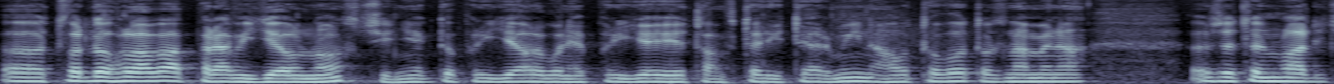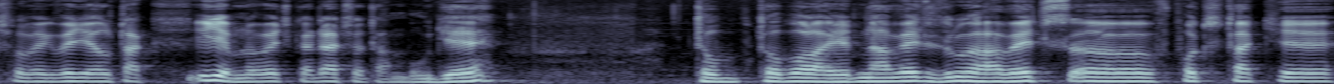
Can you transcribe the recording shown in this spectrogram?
E, tvrdohlavá pravidelnosť, či niekto príde alebo nepríde, je tam vtedy termín a hotovo. To znamená, že ten mladý človek vedel, tak idem do večka, dať, čo tam bude. To, to bola jedna vec. Druhá vec, e, v podstate e,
